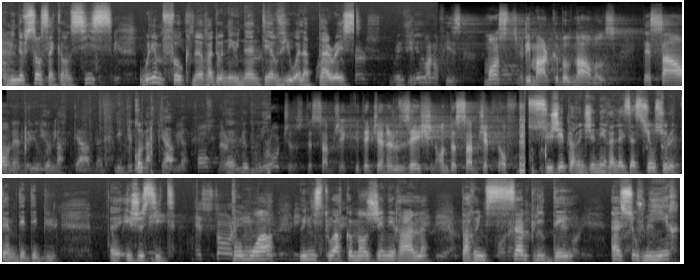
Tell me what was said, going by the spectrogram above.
En 1956, William Faulkner a donné une interview à la Paris Review les plus remarquables, les plus remarquables. Euh, le bruit sujet par une généralisation sur le thème des débuts. Euh, et je cite, Pour moi, une histoire commence générale par une simple idée, un souvenir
